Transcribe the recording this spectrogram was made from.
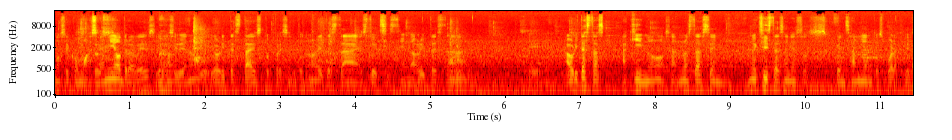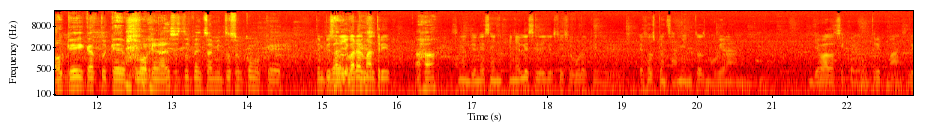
no sé cómo hacia mí otra vez y ajá. así de no güey, ahorita está esto presente no ahorita está esto existiendo ahorita está eh, ahorita estás aquí no o sea no estás en no existas en esos pensamientos por así decirlo Ok, capto que por lo general estos pensamientos son como que... te empiezan a llevar al mal trip Ajá. ¿sí me entiendes? En, en LSD yo estoy seguro que esos pensamientos me hubieran llevado así como un trip más de,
